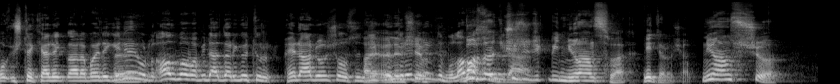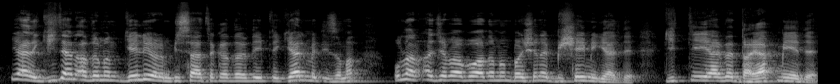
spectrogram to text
o üç tekerlekli arabayla geliyor ya orada. Al baba birader götür. Helal hoş olsun deyip Hayır, şey götürebilirdi. yok. Bulamazsın Burada küçücük bir nüans var. Nedir hocam? Nüans şu. Yani giden adamın geliyorum bir saate kadar deyip de gelmediği zaman ulan acaba bu adamın başına bir şey mi geldi? Gittiği yerde dayak mı yedi?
